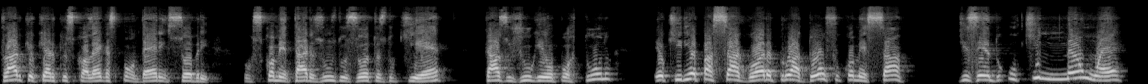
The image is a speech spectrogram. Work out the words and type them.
claro que eu quero que os colegas ponderem sobre os comentários uns dos outros do que é, caso julguem oportuno. Eu queria passar agora para o Adolfo começar dizendo o que não é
